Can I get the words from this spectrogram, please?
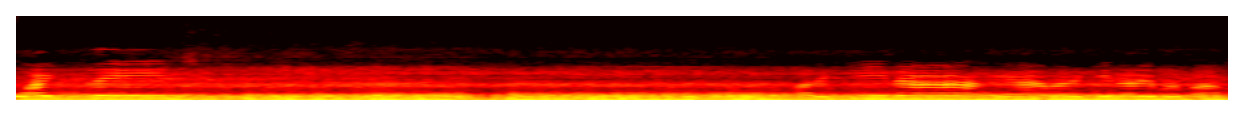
White Plains. Marikina. Ayan, Marikina Riverbank.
